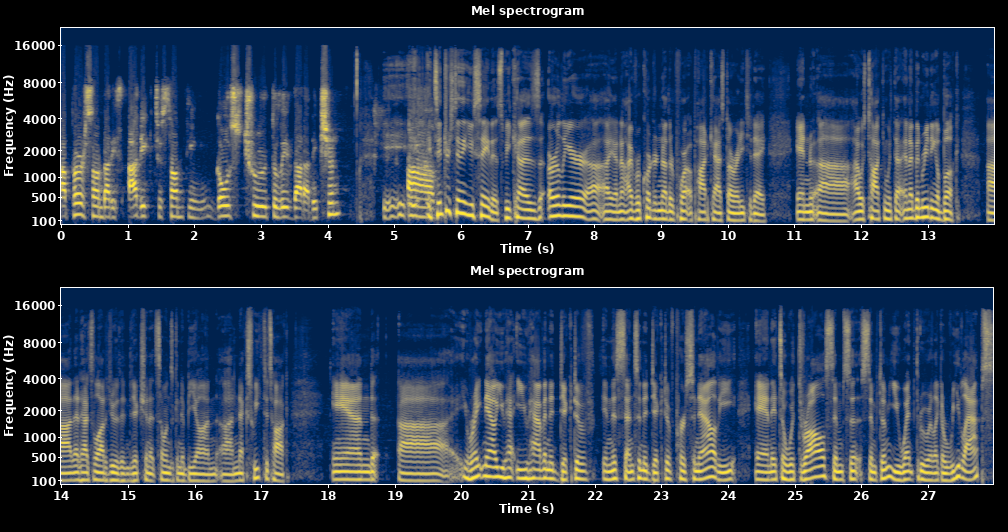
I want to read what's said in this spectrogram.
a person that is addict to something goes through to leave that addiction. It- Um, it's interesting that you say this because earlier, uh, I, I've recorded another podcast already today, and uh, I was talking with that, and I've been reading a book uh, that has a lot to do with addiction that someone's going to be on uh, next week to talk, and uh, right now you ha- you have an addictive, in this sense, an addictive personality, and it's a withdrawal sim- symptom. You went through like a relapse,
